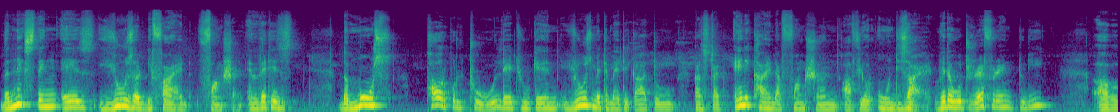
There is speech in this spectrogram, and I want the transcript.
The next thing is user defined function and that is the most powerful tool that you can use Mathematica to construct any kind of function of your own desire without referring to the uh,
